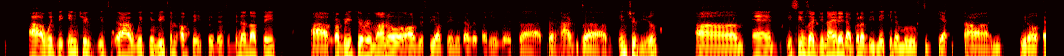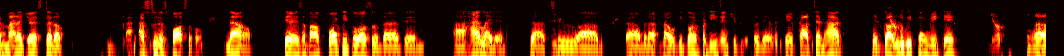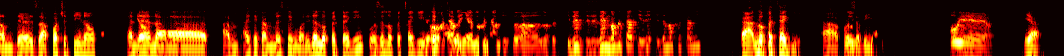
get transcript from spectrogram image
uh, with the interviews, uh, with the recent update, so there's been an update. Uh, Fabrizio Romano obviously updated everybody with uh, Ten Hag's uh, interview, um, and it seems like United are going to be making a move to get um, you know a manager set up as soon as possible. Now, there's about four people also that have been uh, highlighted uh, to um, uh, that, are, that will be going for these interviews. So they, they've got Ten Hag, they've got Luis Enrique, yep. um, there's uh, Pochettino, and Yeah. then uh, I'm, I think I'm missing one. Is Either Lopetegui? Was it Lopetegui? Or, Locatelli, yeah, Locatelli. Uh, Loc- is it is his name Locatelli? Is it is it Locatelli? uh, Lopetegui uh, for Yeah. Sevilla. Oh yeah, yeah, yeah. Yeah.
